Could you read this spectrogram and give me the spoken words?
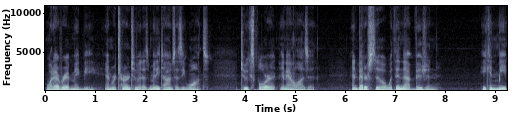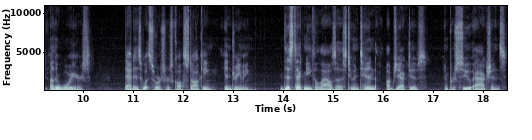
whatever it may be, and return to it as many times as he wants, to explore it and analyze it. And better still, within that vision, he can meet other warriors. That is what sorcerers call stalking and dreaming. This technique allows us to intend objectives and pursue actions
